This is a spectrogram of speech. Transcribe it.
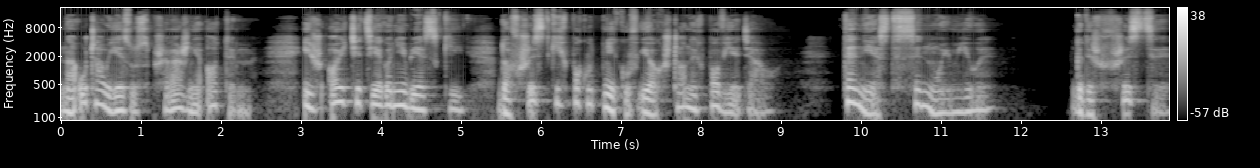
nauczał Jezus przeważnie o tym, iż Ojciec Jego Niebieski do wszystkich pokutników i ochrzczonych powiedział: Ten jest Syn mój miły, gdyż wszyscy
